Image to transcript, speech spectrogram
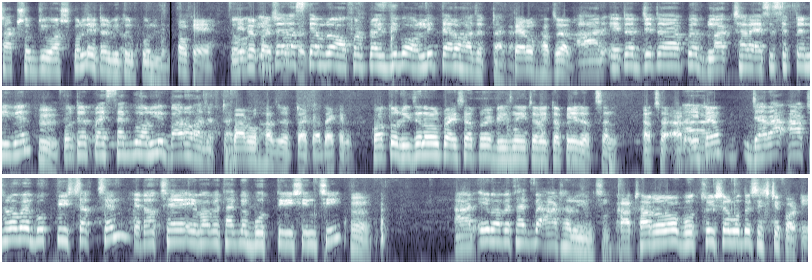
শাকসবজি ওয়াশ করলে এটার ভিতর করলেন। ওকে তো এটার আজকে আমরা অফার প্রাইস দিব অনলি তেরো হাজার টাকা। তেরো হাজার? আর এটার যেটা আপনার ব্ল্যাক ছাড়া এসএসএফটা নিবেন ওটার প্রাইস থাকবে অনলি বারো হাজার টাকা। বারো হাজার টাকা দেখেন। কত রিজনেবল প্রাইসে আপনারা ডিজনি এটা পেয়ে যাচ্ছেন। আচ্ছা আর এটা? যারা আঠারো বাই বত্রিশ চাচ্ছেন এটা হচ্ছে এভাবে থাকবে বত্রিশ ইঞ্চি। হুম। আর এভাবে থাকবে আঠারো ইঞ্চি। আঠারো বত্রিশের মধ্যে সিক্সটি ফর্টি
